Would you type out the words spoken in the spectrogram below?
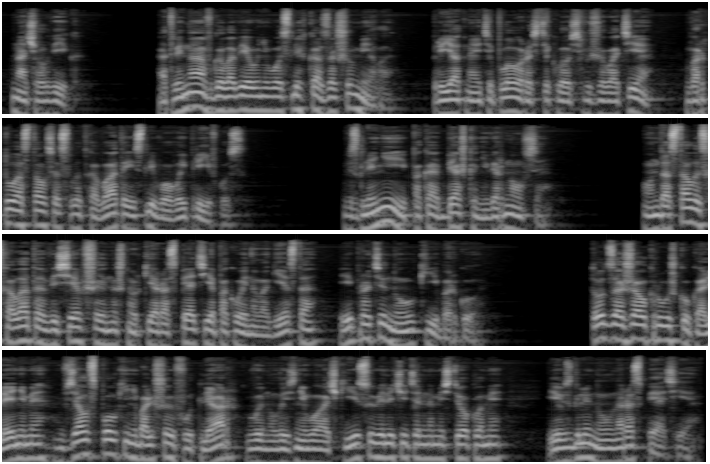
– начал Вик, – от вина в голове у него слегка зашумело. Приятное тепло растеклось в животе, во рту остался сладковатый сливовый привкус. «Взгляни, пока Бяшка не вернулся». Он достал из халата висевшее на шнурке распятие покойного Геста и протянул киборгу. Тот зажал кружку коленями, взял с полки небольшой футляр, вынул из него очки с увеличительными стеклами и взглянул на распятие.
